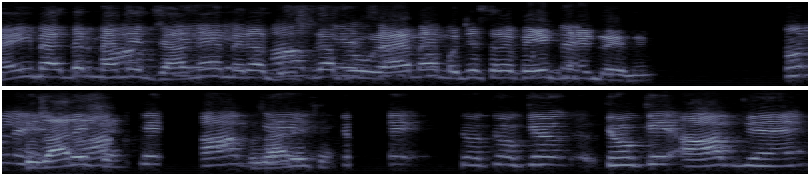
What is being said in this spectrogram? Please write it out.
नहीं मैदर मैंने जाना है मेरा दूसरा प्रोग्राम है मुझे सिर्फ़ एक मिनट दे दें गुजारिश है। गुजारिश क्योंकि आप जो है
